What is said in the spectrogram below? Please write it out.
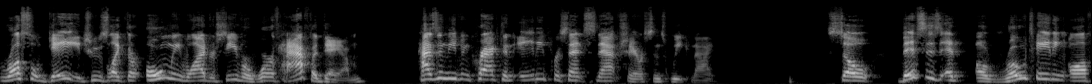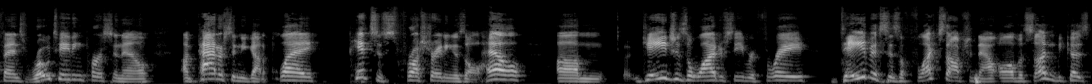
Russell Gage, who's like their only wide receiver worth half a damn, hasn't even cracked an 80% snap share since week nine. So this is an, a rotating offense, rotating personnel. On um, Patterson, you got to play. Pitts is frustrating as all hell. Um, Gage is a wide receiver three. Davis is a flex option now all of a sudden because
